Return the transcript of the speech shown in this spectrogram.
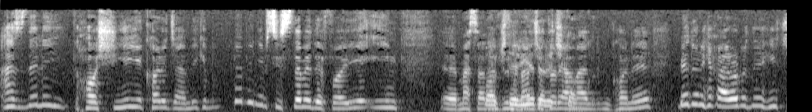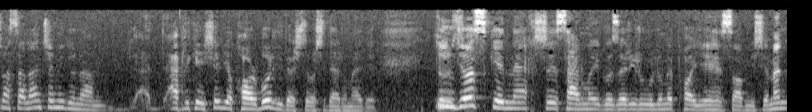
از دل حاشیه یه کار جنبی که ببینیم سیستم دفاعی این مثلا جونور چطور عمل می‌کنه؟ بدونی که قرار بده هیچ مثلا چه می‌دونم اپلیکیشن یا کاربردی داشته باشه در اومده. اینجاست که نقش سرمایه گذاری رو علوم پایه حساب میشه. من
